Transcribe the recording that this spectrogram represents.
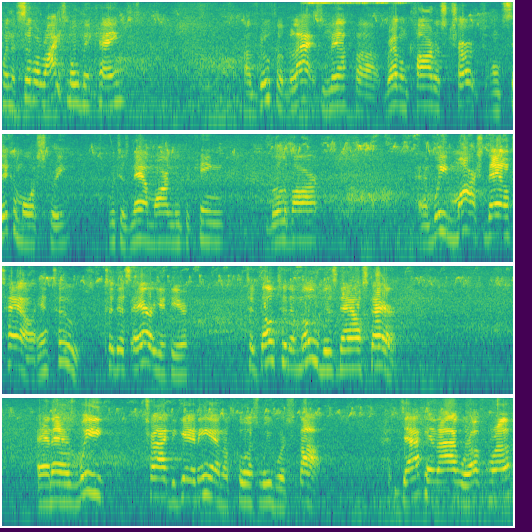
when the civil rights movement came, a group of blacks left uh, Reverend Carter's church on Sycamore Street, which is now Martin Luther King Boulevard. and we marched downtown in twos to this area here to go to the movies downstairs. And as we tried to get in, of course, we were stopped. Jack and I were up front.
